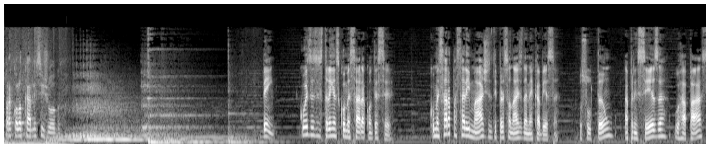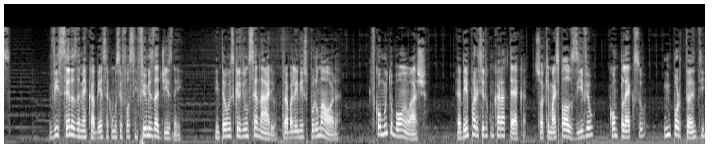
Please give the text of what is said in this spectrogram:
para colocar nesse jogo. Bem, coisas estranhas começaram a acontecer. Começaram a passar imagens de personagens na minha cabeça. O sultão, a princesa, o rapaz. Vi cenas na minha cabeça como se fossem filmes da Disney. Então eu escrevi um cenário, trabalhei nisso por uma hora. Ficou muito bom, eu acho. É bem parecido com Karateka, só que mais plausível, complexo, importante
